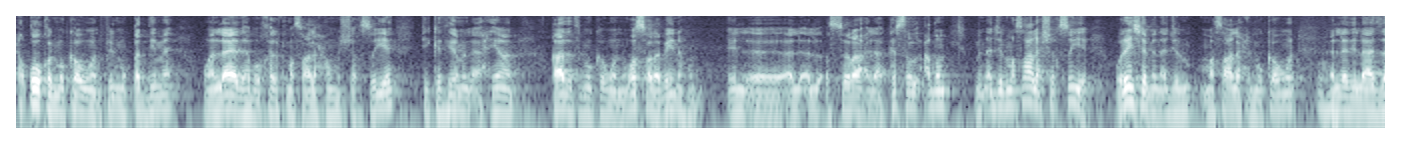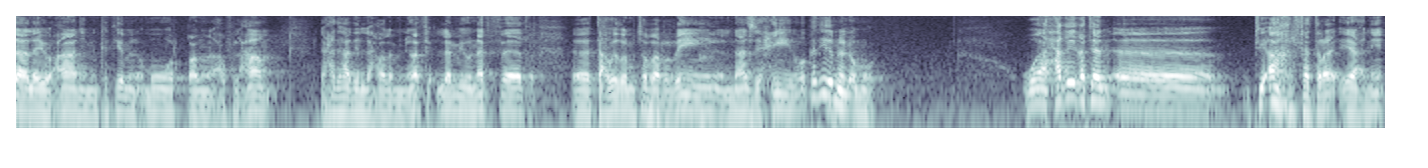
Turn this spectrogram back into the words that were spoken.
حقوق المكون في المقدمة وأن لا يذهبوا خلف مصالحهم الشخصية في كثير من الأحيان قادة المكون وصل بينهم آه، الصراع إلى كسر العظم من أجل مصالح شخصية وليس من أجل مصالح المكون الذي لا زال يعاني من كثير من الأمور قانون العفو العام لحد هذه اللحظة لم ينفذ آه، تعويض المتضررين النازحين وكثير من الأمور. وحقيقة آه، في آخر فترة يعني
